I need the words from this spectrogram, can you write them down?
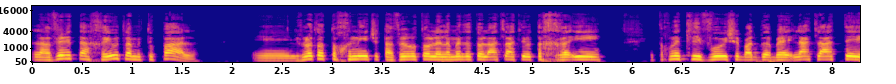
להעביר את האחריות למטופל, לבנות לו תוכנית שתעביר אותו, ללמד אותו לאט לאט להיות אחראי, תוכנית ליווי שלאט לאט אה,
